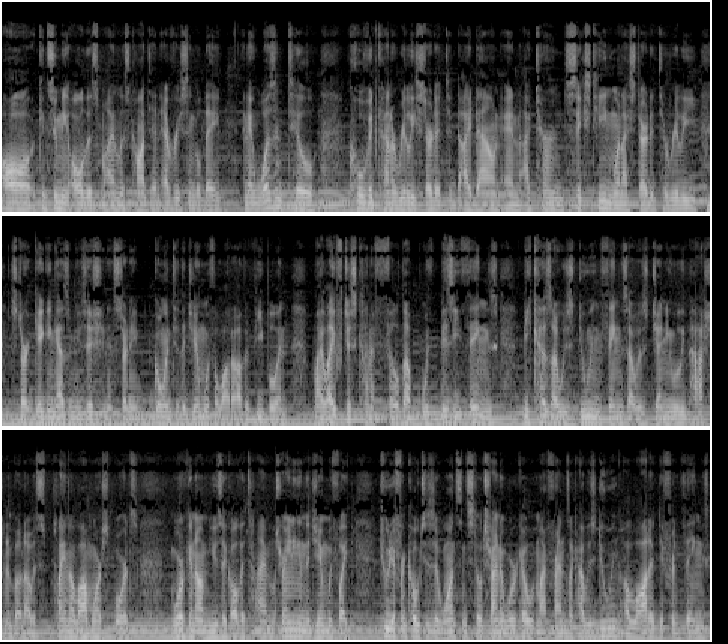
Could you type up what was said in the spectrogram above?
all consuming all this mindless content every single day. And it wasn't till COVID kind of really started to die down and I turned 16 when I started to really start gigging as a musician and starting going to the gym with a lot of other people. And my life just kind of filled up with busy things because I was doing things I was genuinely passionate about. I was playing a lot more sports, working on music all the time, training in the gym with like two different coaches at once and still trying to work out with my friends. Like I was doing a lot of different things.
